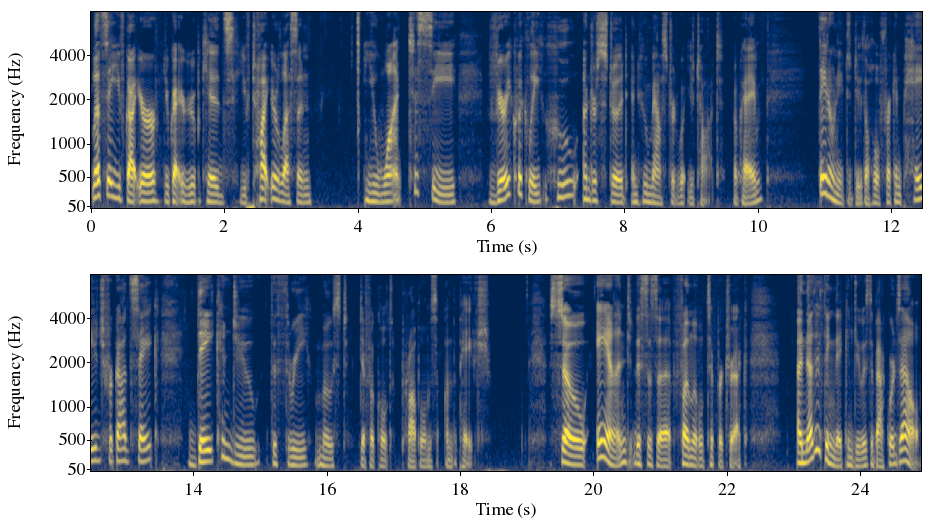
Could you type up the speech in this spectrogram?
let's say you've got your you've got your group of kids you've taught your lesson you want to see very quickly who understood and who mastered what you taught. Okay. They don't need to do the whole freaking page for God's sake. They can do the three most difficult problems on the page. So, and this is a fun little tip or trick. Another thing they can do is a backwards L.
